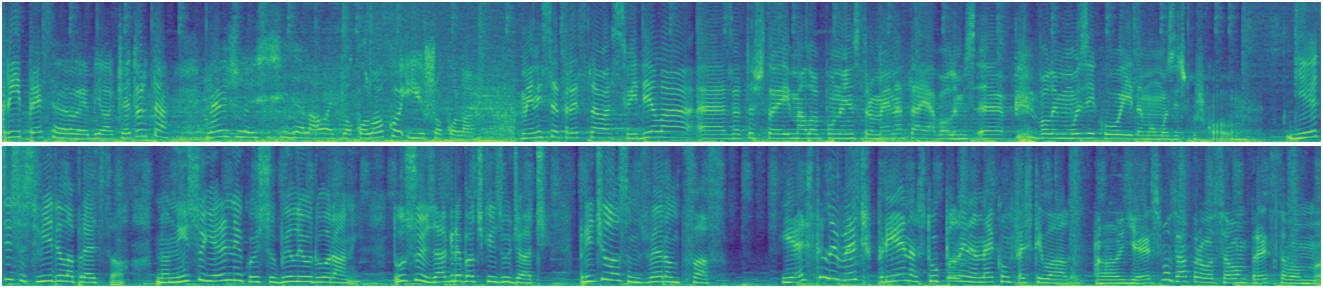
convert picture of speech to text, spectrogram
tri predstave, ovo je bila četvrta. Najviše mi se svidjela ovaj Pokoloko i Šokola. Meni se predstava svidjela e, zato što je imalo puno instrumenata, ja volim, e, volim muziku i idem u muzičku školu. Djeci se svidjela predstava, no nisu jedini koji su bili u dvorani. Tu su i zagrebački izvođači. Pričala sam s Verom Pfaf. Jeste li već prije nastupili na nekom festivalu? jesmo zapravo sa ovom predstavom uh,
